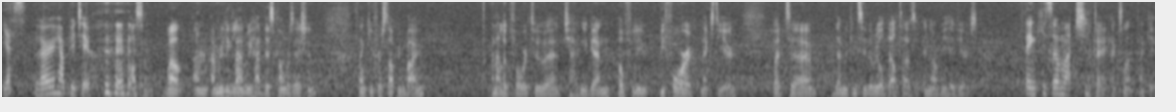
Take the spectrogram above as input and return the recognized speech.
yes, very happy to. awesome. Well, I'm, I'm really glad we had this conversation. Thank you for stopping by. And I look forward to uh, chatting again, hopefully before next year. But uh, then we can see the real deltas in our behaviors. Thank you so much. Okay, excellent. Thank you.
